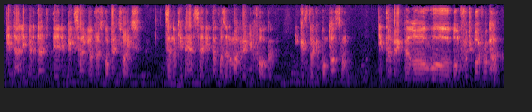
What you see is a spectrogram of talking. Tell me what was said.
que dá a liberdade dele pensar em outras competições, sendo que nessa ele está fazendo uma grande folga em questão de pontuação. E também pelo bom futebol jogado.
